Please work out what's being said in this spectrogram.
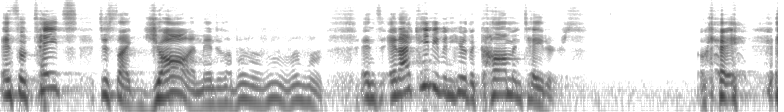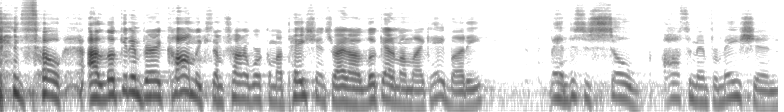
And so Tate's just like jawing, man, just like, and, and I can't even hear the commentators. Okay? And so I look at him very calmly because I'm trying to work on my patience, right? I look at him, I'm like, hey, buddy, man, this is so awesome information.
